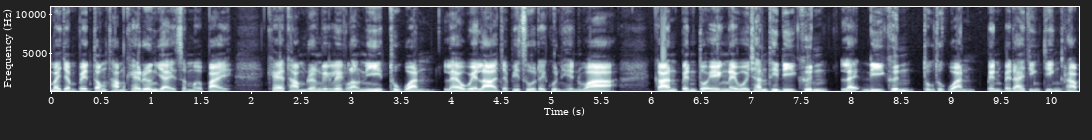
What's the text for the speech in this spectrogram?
ไม่จำเป็นต้องทำแค่เรื่องใหญ่เสมอไป แค่ทำเรื่องเล็กๆ เหล่านี้ทุกวันแล้วเวลาจะพิสูจน์ให้คุณเห็นว่า การเป็นตัวเองในเวอร์ชั่นที่ดีขึ้น และดีขึ้นทุกๆวันเป็นไปได้จริง ๆ ครับ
